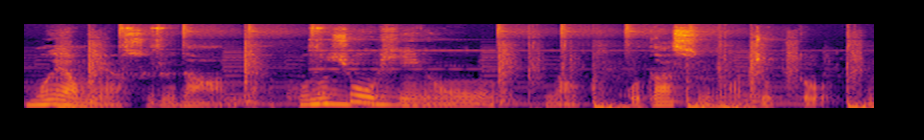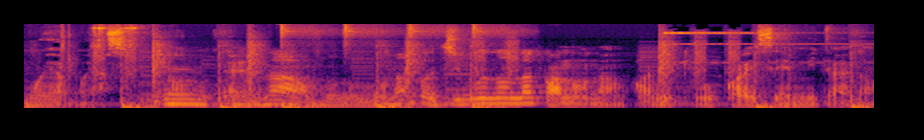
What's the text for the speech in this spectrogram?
モヤモヤするなみたいな。この商品をなんかこう出すのはちょっとモヤモヤするなみたいなものもなんか自分の中のなんかね境界線みたいな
